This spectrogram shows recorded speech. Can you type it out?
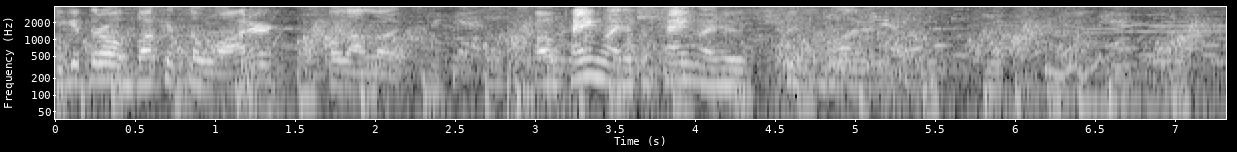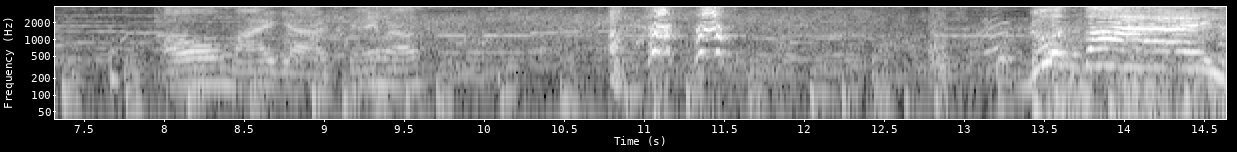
You can throw buckets of water. Hold on, look. Oh, penguin! It's a penguin who shoots water. Oh my gosh! Can anyone else? Goodbye,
